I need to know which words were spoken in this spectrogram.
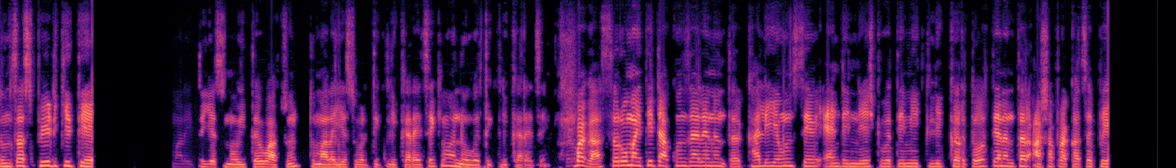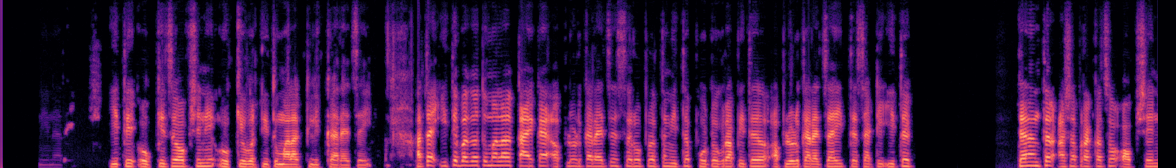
तुमचा स्पीड किती आहे? तुम्हाला इथे येस नो इथे वाचून तुम्हाला येस वरती क्लिक करायचंय किंवा नो वरती क्लिक करायचंय. बघा सर्व माहिती टाकून झाल्यानंतर खाली येऊन सेव्ह अँड नेक्स्ट वरती मी क्लिक करतो. त्यानंतर अशा प्रकारचं पेज इथे ओकेचं ऑप्शन आहे. ओके वरती तुम्हाला क्लिक करायचं आहे आता इथे बघा तुम्हाला काय काय अपलोड करायचं सर्वप्रथम इथं फोटोग्राफ इथं अपलोड करायचा आहे. त्यासाठी इथं त्यानंतर अशा प्रकारचं ऑप्शन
